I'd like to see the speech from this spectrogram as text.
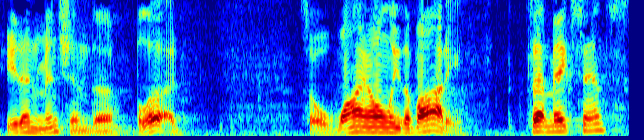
He didn't mention the blood. So why only the body? Does that make sense?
